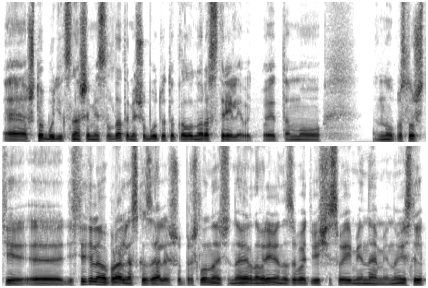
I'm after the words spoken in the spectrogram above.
э, что будет с нашими солдатами, что будут эту колонну расстреливать. Поэтому, ну, послушайте, действительно вы правильно сказали, что пришло, наверное, время называть вещи своими именами. Но если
